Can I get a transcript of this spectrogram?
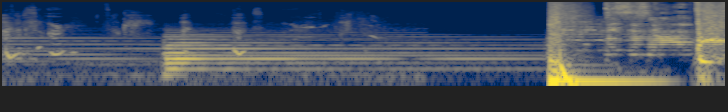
I'm sorry. This is all.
